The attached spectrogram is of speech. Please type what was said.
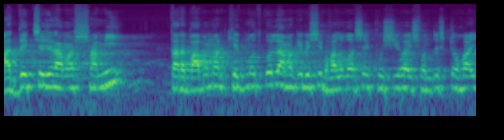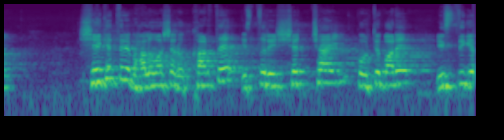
আর দেখছে যে আমার স্বামী তার বাবা মার খেদমত করলে আমাকে বেশি ভালোবাসে, খুশি হয়, সন্তুষ্ট হয় সেক্ষেত্রে ভালোবাসা রক্ষার্থে স্ত্রী স্বেচ্ছায় করতে পারে, স্ত্রীকে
